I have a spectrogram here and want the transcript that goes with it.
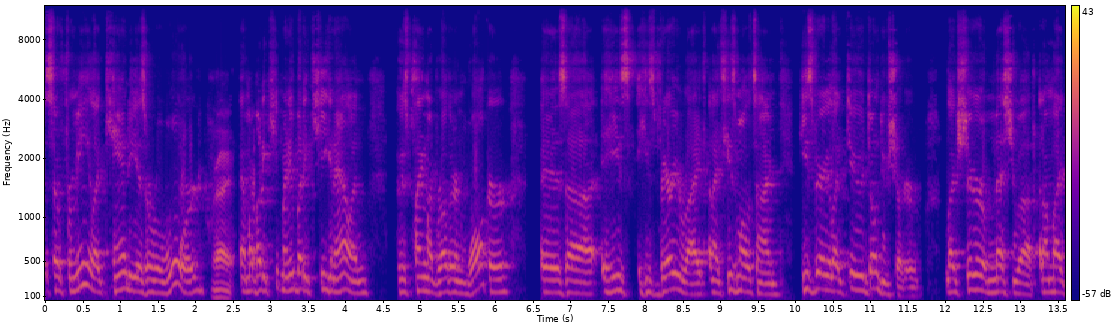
so for me, like candy is a reward. Right. And my buddy, my new buddy Keegan Allen, who's playing my brother in Walker, is uh, he's he's very right, and I tease him all the time. He's very like, dude, don't do sugar. Like sugar will mess you up. And I'm like,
